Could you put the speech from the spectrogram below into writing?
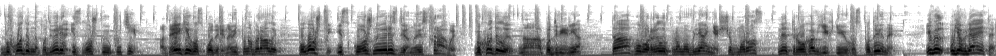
виходив на подвір'я із ложкою куті, а деякі господарі навіть понабирали по ложці із кожної різдвяної страви, виходили на подвір'я та говорили промовляння, щоб мороз не трогав їхньої господини. І ви уявляєте,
